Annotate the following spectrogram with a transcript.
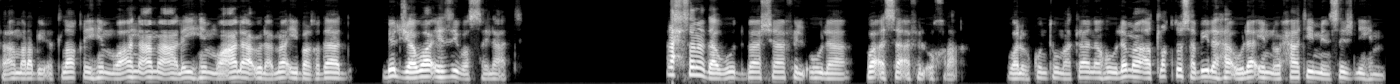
فأمر بإطلاقهم وأنعم عليهم وعلى علماء بغداد بالجوائز والصلات. أحسن داود باشا في الأولى وأساء في الأخرى ولو كنت مكانه لما أطلقت سبيل هؤلاء النحاة من سجنهم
